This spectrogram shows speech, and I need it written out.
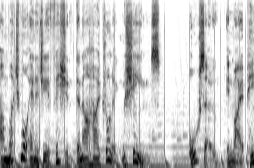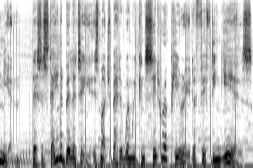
are much more energy efficient than our hydraulic machines. Also, in my opinion, their sustainability is much better when we consider a period of 15 years.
